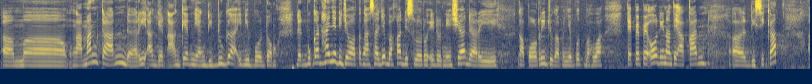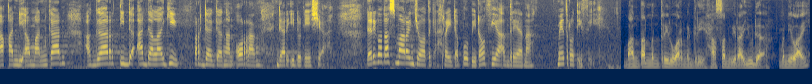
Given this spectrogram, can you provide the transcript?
uh, mengamankan dari agen-agen yang diduga ini bodong. Dan bukan hanya di Jawa Tengah saja, bahkan di seluruh Indonesia dari Kapolri juga menyebut bahwa TPPO ini nanti akan uh, disikat, akan diamankan agar tidak ada lagi perdagangan orang dari Indonesia. Dari Kota Semarang, Jawa Tengah, Raida Pulpinovia, Andriana, Metro TV. Mantan Menteri Luar Negeri Hasan Wirayuda menilai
